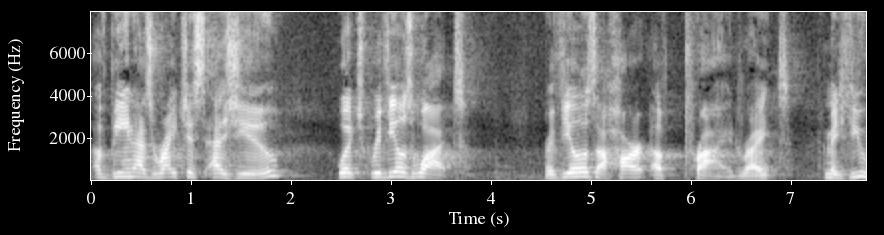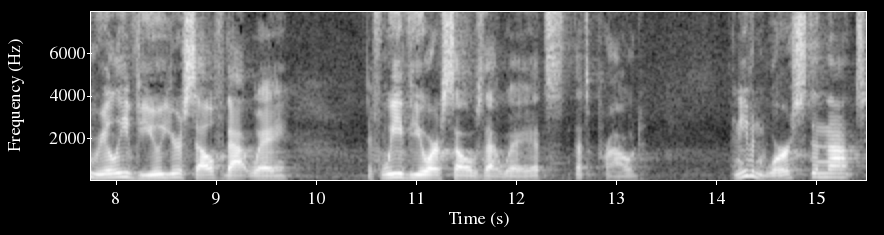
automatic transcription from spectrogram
of being as righteous as you, which reveals what? Reveals a heart of pride, right? I mean, if you really view yourself that way, if we view ourselves that way, that's, that's proud. And even worse than that,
